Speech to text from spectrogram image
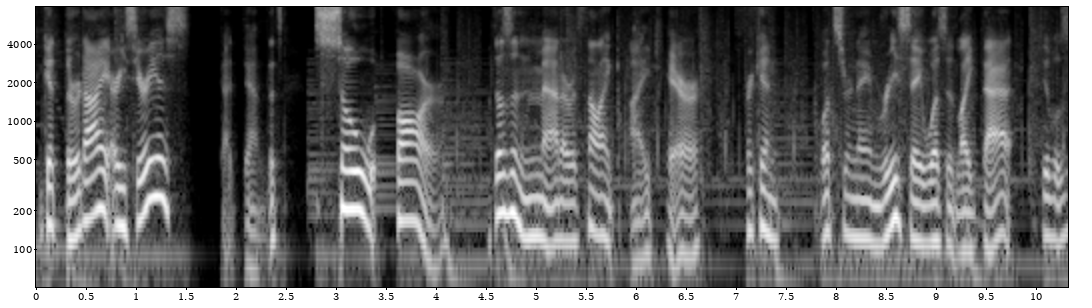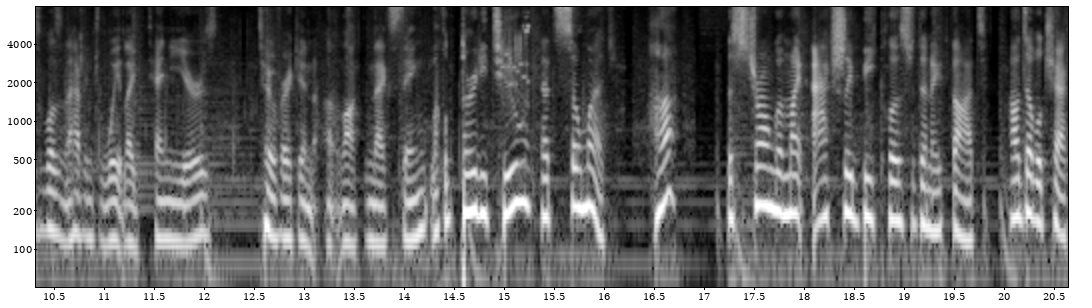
to get third eye? Are you serious? God damn, that's so far. Doesn't matter. It's not like I care. Freaking, what's her name? Rise wasn't like that. It was wasn't having to wait like 10 years to freaking unlock the next thing. Level 32? That's so much. Huh? The strong one might actually be closer than I thought. I'll double check.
